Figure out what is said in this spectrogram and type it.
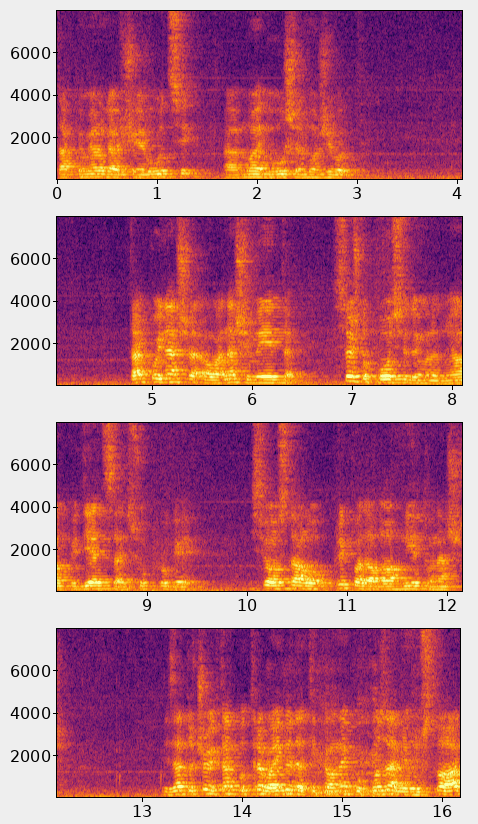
takvim imenogajućoj ruci, a, moje duše, moj život. Tako i naša, ova, naši metak, sve što posjedujemo na dunjalku, i djeca, i supruge, i sve ostalo, pripada Allah, nije to naše. I zato čovjek tako treba i gledati kao neku pozajemljenu stvar,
